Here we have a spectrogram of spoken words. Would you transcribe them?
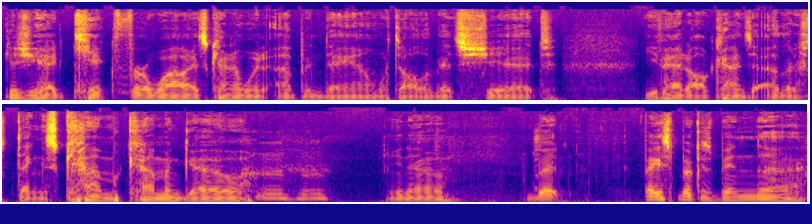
because you had Kick for a while. It's kind of went up and down with all of its shit. You've had all kinds of other things come come and go. Mm-hmm. You know, but Facebook has been the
